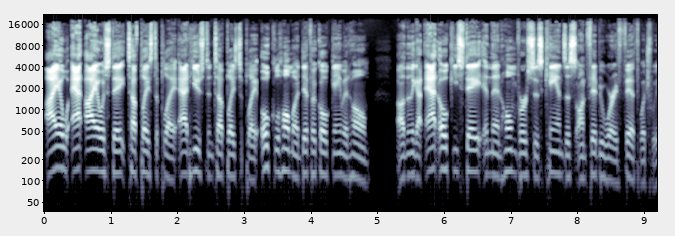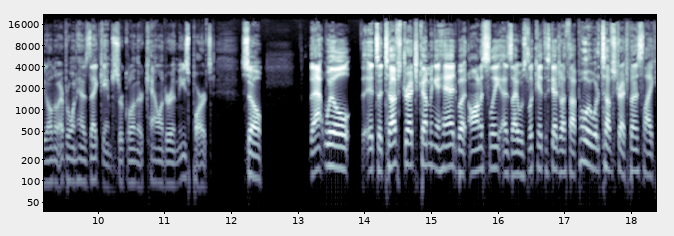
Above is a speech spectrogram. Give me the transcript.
Iowa at Iowa State, tough place to play. At Houston, tough place to play. Oklahoma, difficult game at home. Uh, then they got at Okie State, and then home versus Kansas on February 5th, which we all know everyone has that game circled on their calendar in these parts. So that will it's a tough stretch coming ahead. But honestly, as I was looking at the schedule, I thought, boy, what a tough stretch. But it's like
